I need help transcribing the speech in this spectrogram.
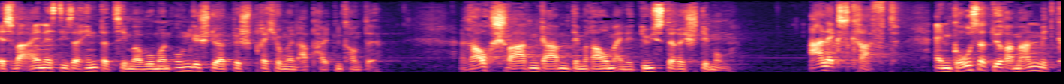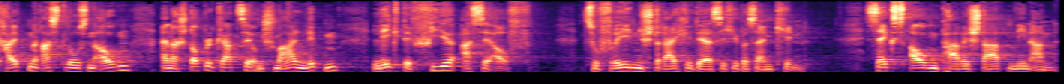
Es war eines dieser Hinterzimmer, wo man ungestört Besprechungen abhalten konnte. Rauchschwaden gaben dem Raum eine düstere Stimmung. Alex Kraft, ein großer dürrer Mann mit kalten, rastlosen Augen, einer Stoppelglatze und schmalen Lippen, legte vier Asse auf. Zufrieden streichelte er sich über sein Kinn. Sechs Augenpaare starrten ihn an.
